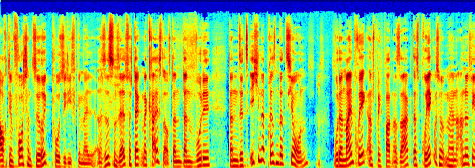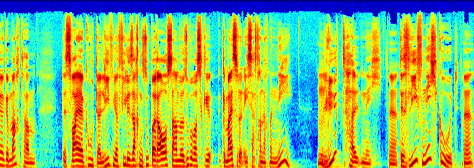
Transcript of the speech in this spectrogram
auch dem Vorstand zurück positiv gemeldet. Also das ist ein selbstverstärkender Kreislauf. Dann, dann wurde, dann sitze ich in der Präsentation, wo dann mein Projektansprechpartner sagt, das Projekt, was wir mit Herrn Andelfinger gemacht haben, das war ja gut, da liefen ja viele Sachen super raus, da haben wir super was ge gemeistert und ich saß dran und dachte mir, nee, lügt halt nicht. Ja. Das lief nicht gut. Ja.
